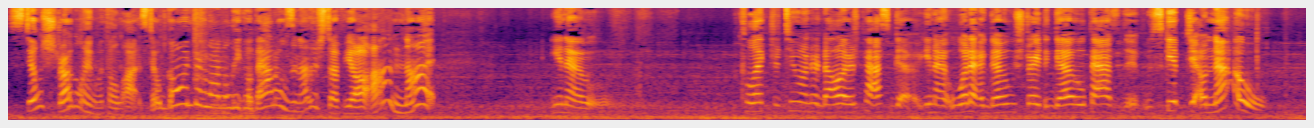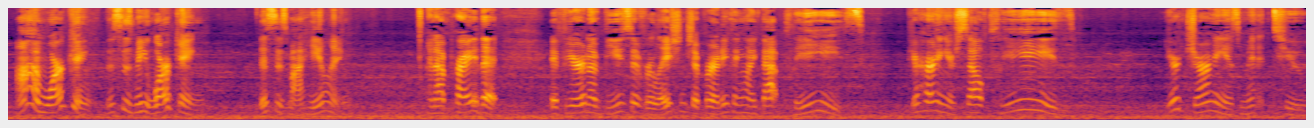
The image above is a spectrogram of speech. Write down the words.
Still struggling with a lot. Still going through a lot of legal battles and other stuff, y'all. I'm not, you know, collect your two hundred dollars, pass go. You know what? I go straight to go, pass skip jail. No, I'm working. This is me working. This is my healing, and I pray that if you're in an abusive relationship or anything like that, please, if you're hurting yourself, please, your journey is meant to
